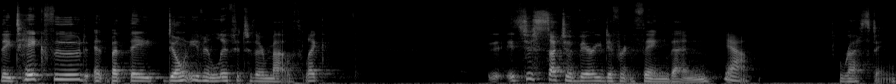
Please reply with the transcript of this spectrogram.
they take food eh, but they don't even lift it to their mouth. Like it's just such a very different thing than Yeah. resting.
